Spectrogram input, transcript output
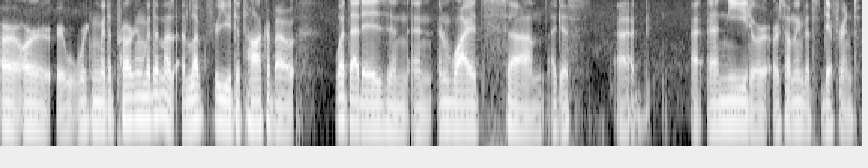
or, or working with a program with them. I'd, love for you to talk about what that is and and, and why it's, um, I guess, uh, a need or, or something that's different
